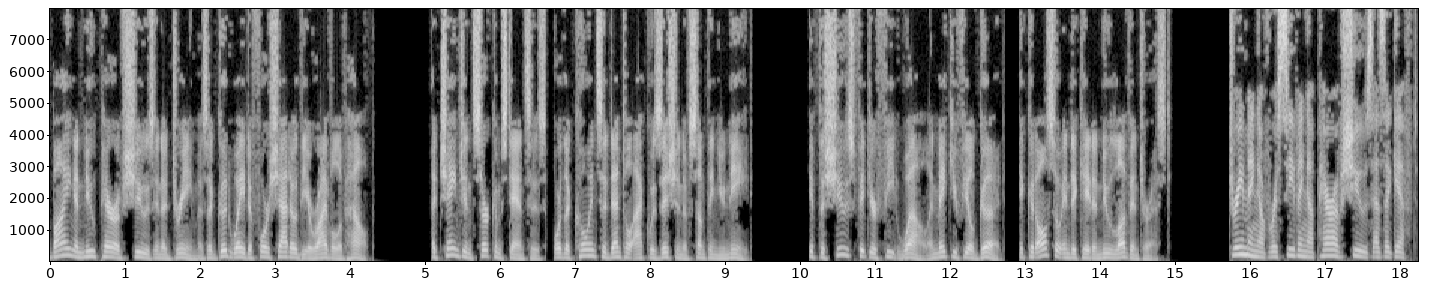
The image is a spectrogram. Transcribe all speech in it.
Buying a new pair of shoes in a dream is a good way to foreshadow the arrival of help. A change in circumstances, or the coincidental acquisition of something you need. If the shoes fit your feet well and make you feel good, it could also indicate a new love interest. Dreaming of receiving a pair of shoes as a gift.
